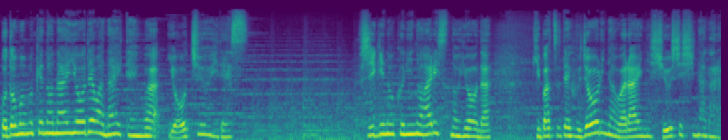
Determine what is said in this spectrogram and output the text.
子供向けの内容ではない点は要注意です。不思議の国のアリスのような奇抜で不条理な笑いに終始しながら、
